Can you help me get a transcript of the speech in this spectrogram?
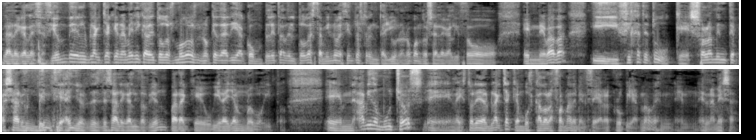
La legalización del blackjack en América, de todos modos, no quedaría completa del todo hasta 1931, ¿no? Cuando se legalizó en Nevada. Y fíjate tú, que solamente pasaron 20 años desde esa legalización para que hubiera ya un nuevo hito. Eh, ha habido muchos eh, en la historia del blackjack que han buscado la forma de vencer al croupier, ¿no? En, en, en la mesa.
